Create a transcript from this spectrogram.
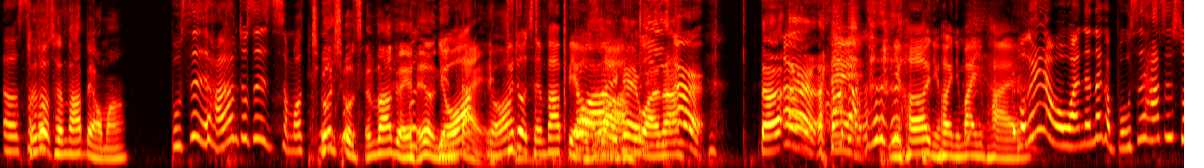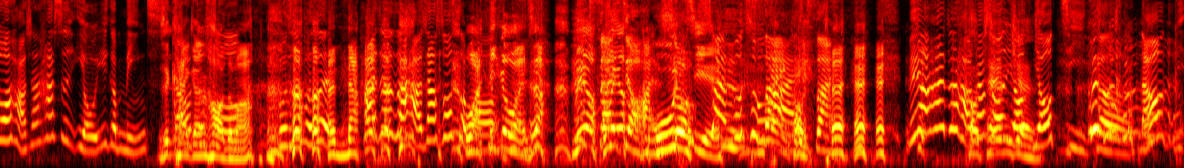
呃什么，九九乘法表吗？不是，好像就是什么九九乘法表也很有年有啊代，有啊九九乘法表对啊可以玩啊一二，得二，哎，你喝，你喝，你慢一拍我。跟你讲，我玩的那个不是，他是说好像他是有一个名词，是开根号的吗然后就说？不是不是，他就是好像说什么玩一个晚上没有三角函无数解，算不出来算，没有，他就好像说有有几个，然后你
